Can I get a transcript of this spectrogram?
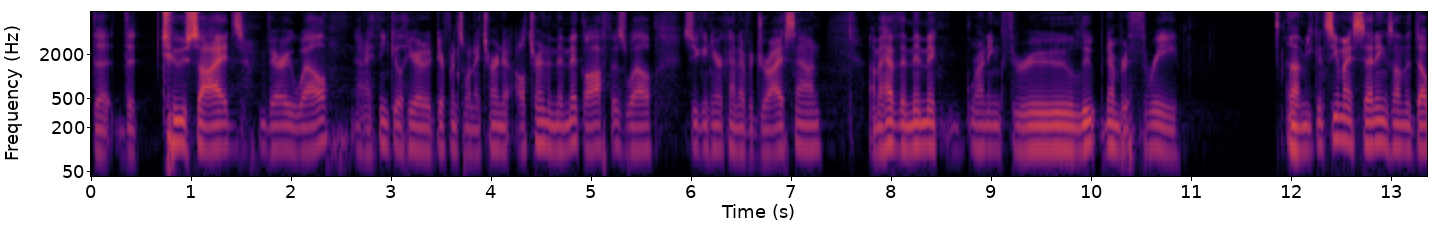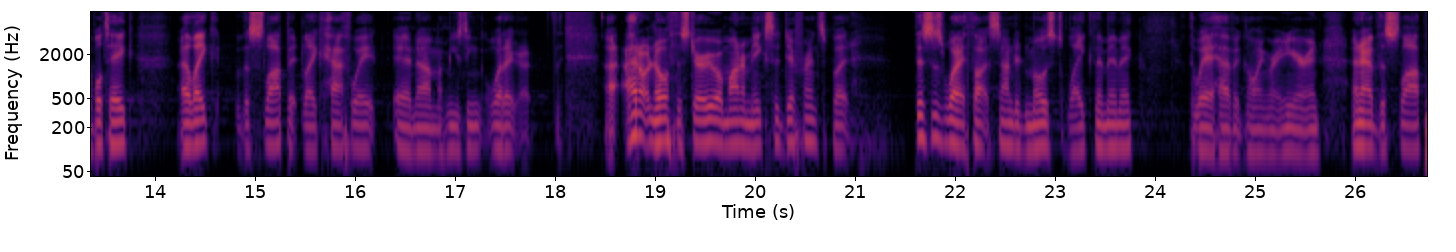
the the two sides very well. And I think you'll hear the difference when I turn it. I'll turn the Mimiq off as well, so you can hear kind of a dry sound. Um, I have the Mimiq running through loop number three. Um, you can see my settings on the double take. I like the slop it like halfway, and um, I'm using what I. I don't know if the stereo monitor makes a difference, but this is what I thought sounded most like the Mimiq, the way I have it going right here, and and I have the slop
